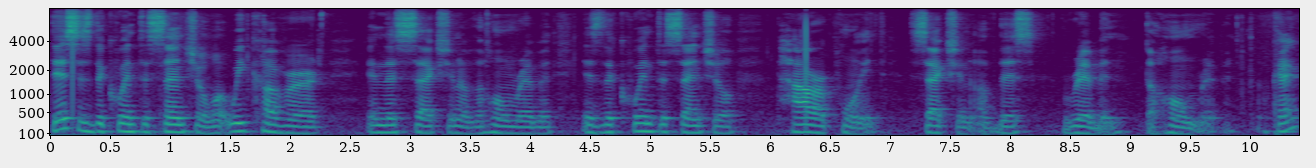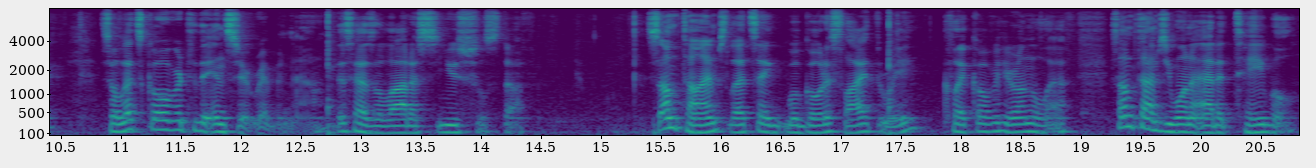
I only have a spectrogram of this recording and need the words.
this is the quintessential what we covered in this section of the home ribbon is the quintessential PowerPoint section of this ribbon, the home ribbon. Okay? So let's go over to the insert ribbon now. This has a lot of useful stuff. Sometimes, let's say we'll go to slide 3, click over here on the left. Sometimes you want to add a table,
